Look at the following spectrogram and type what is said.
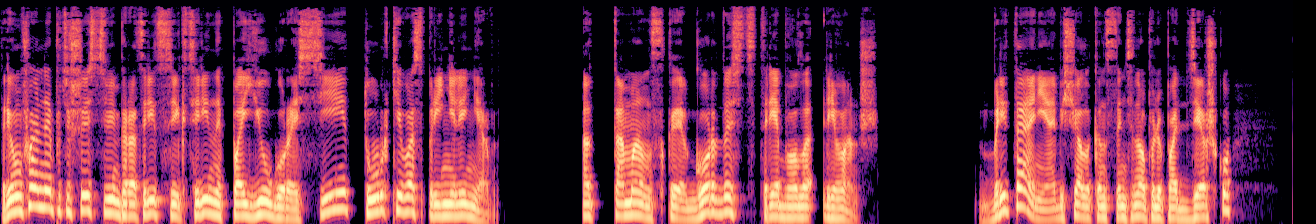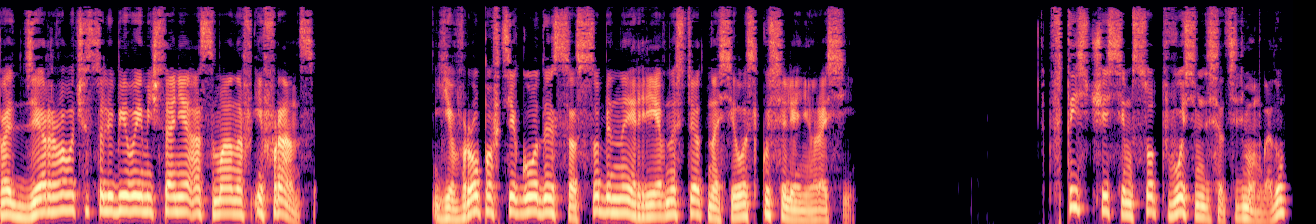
Триумфальное путешествие императрицы Екатерины по югу России турки восприняли нервно. Оттаманская гордость требовала реванш. Британия обещала Константинополю поддержку, поддерживала честолюбивые мечтания османов и Франции. Европа в те годы с особенной ревностью относилась к усилению России. В 1787 году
